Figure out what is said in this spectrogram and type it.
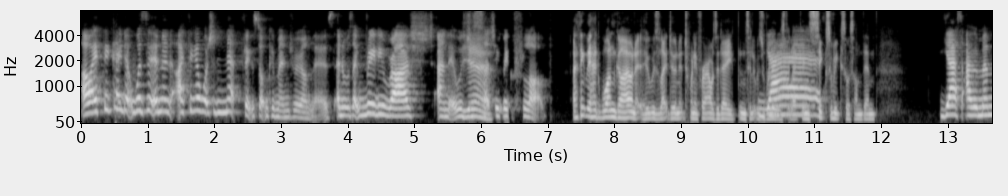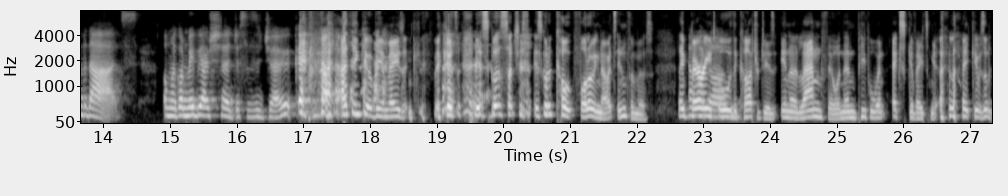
Oh, I think I know. Was it in an? I think I watched a Netflix documentary on this, and it was like really rushed, and it was Yeah. just such a big flop. I think they had one guy on it who was like doing it 24 hours a day until it was released, like in six weeks or something. Yes, I remember that. Oh my god, maybe I should just as a joke. I think it would be amazing because it's got such a it's got a cult following now. It's infamous. They buried all Oh God. the cartridges in a landfill, and then people went excavating it like it was an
